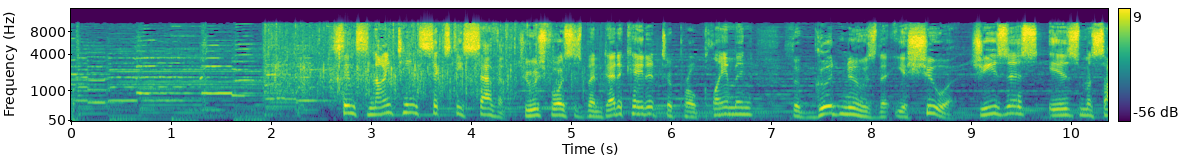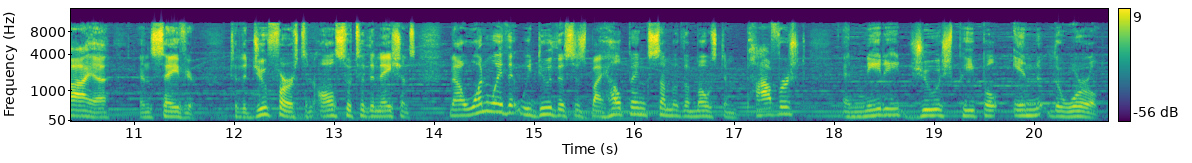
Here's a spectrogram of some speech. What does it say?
Since 1967, Jewish Voice has been dedicated to proclaiming the good news that Yeshua, Jesus, is Messiah and Savior, to the Jew first and also to the nations. Now, one way that we do this is by helping some of the most impoverished and needy Jewish people in the world.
